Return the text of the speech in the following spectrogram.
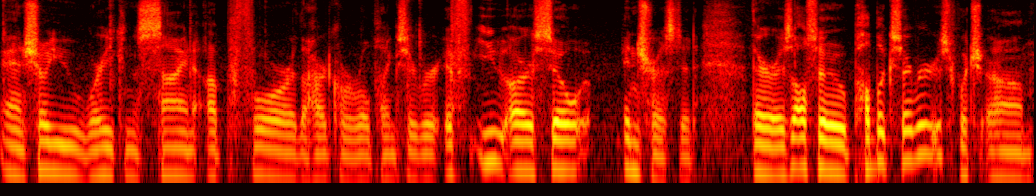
and show you where you can sign up for the hardcore role-playing server if you are so interested. There is also public servers, which um,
